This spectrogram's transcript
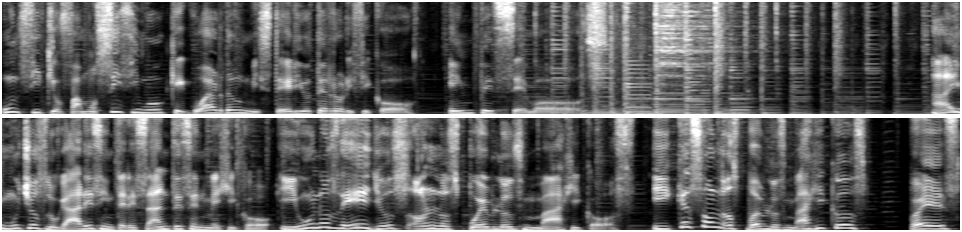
un sitio famosísimo que guarda un misterio terrorífico. Empecemos. Hay muchos lugares interesantes en México y unos de ellos son los pueblos mágicos. ¿Y qué son los pueblos mágicos? Pues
